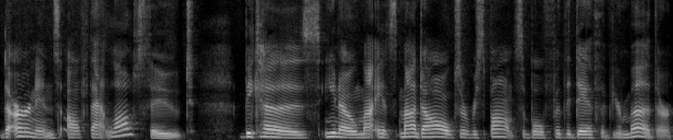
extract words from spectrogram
the earnings off that lawsuit because you know my it's my dogs are responsible for the death of your mother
